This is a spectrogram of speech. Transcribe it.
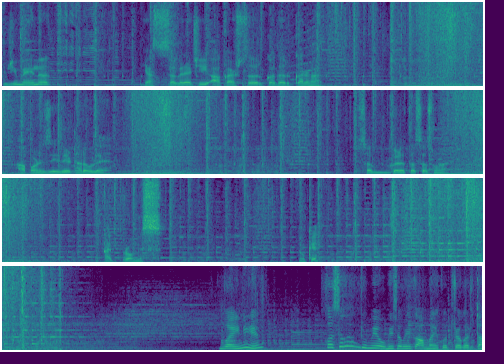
तुझी मेहनत या सगळ्याची आकाश सर कदर करणार. आपण जे जे ठरवलंय. सगळं तसंच होणार. आय प्रॉमिस ओके वहिनी कसं काय तुम्ही एवढी सगळी कामं एकत्र करता?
